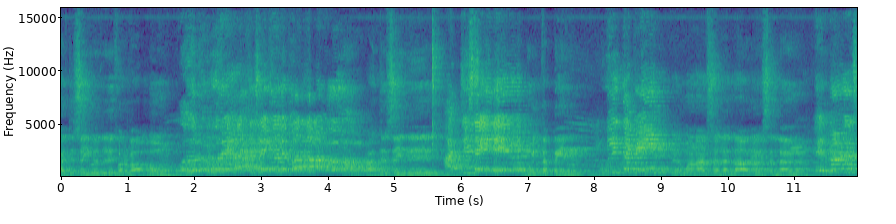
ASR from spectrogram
ஹஜ் செய்வது பரலாகும் ஹஜ் செய்து முடித்த பின் முடித்த பின் பெருமானா செல்லல்லா அலைஹி செல்லம் பெருமானார்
